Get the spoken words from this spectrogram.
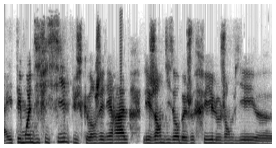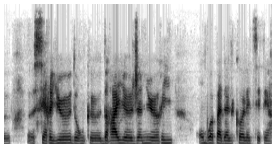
ça a été moins difficile puisque en général les gens disent oh ben je fais le janvier euh, euh, sérieux donc dry January on boit pas d'alcool etc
